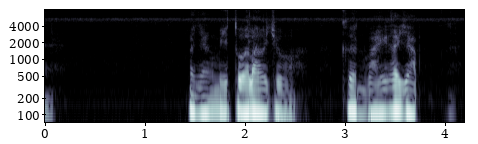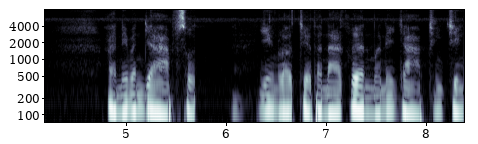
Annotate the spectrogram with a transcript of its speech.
นะมันยังมีตัวเราอยู่ เคลื่อนไหวขยับ อันนี้มันหยาบสุด ยิ่งเราเจตนาเคลื่อนมันนี่หยาบจริง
